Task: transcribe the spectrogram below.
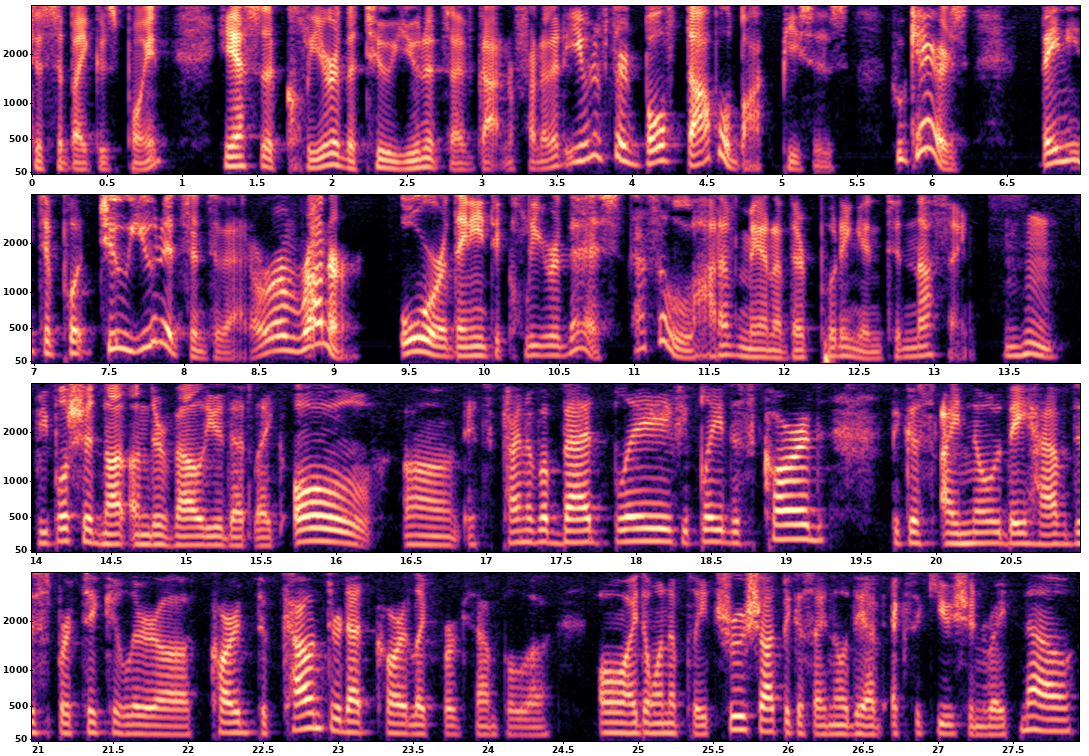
to Sabaiku's point, he has to clear the two units I've got in front of it, even if they're both Doppelbock pieces. Who cares? They need to put two units into that or a runner, or they need to clear this. That's a lot of mana they're putting into nothing. hmm People should not undervalue that. Like, oh, uh, it's kind of a bad play if you play this card because I know they have this particular uh, card to counter that card. Like, for example, uh, oh, I don't want to play True Shot because I know they have Execution right now.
